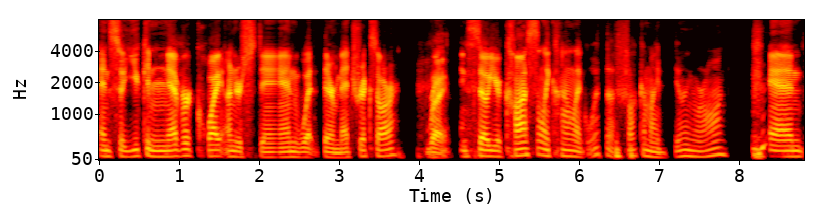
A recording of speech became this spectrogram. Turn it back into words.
and so you can never quite understand what their metrics are. Right. and so you're constantly kind of like what the fuck am i doing wrong and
